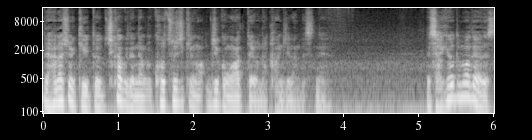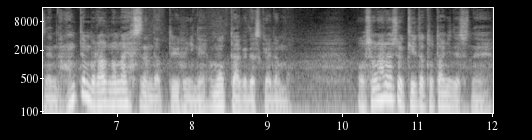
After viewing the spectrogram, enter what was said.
で話を聞いて近くでなんか交通事故が事故があったような感じなんですね。で先ほどまではですねなんてモラルのないやつなんだというふうにね思ったわけですけれどもその話を聞いた途端にですね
